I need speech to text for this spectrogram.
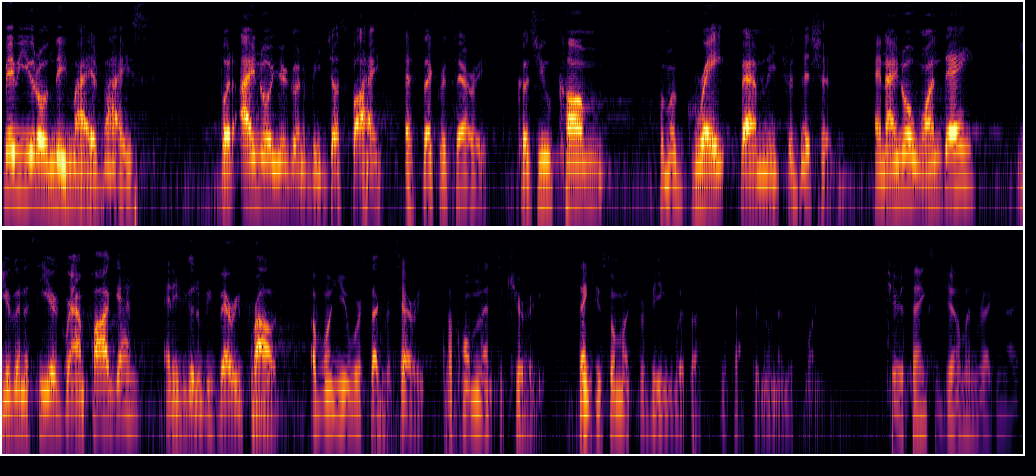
maybe you don't need my advice, but I know you're going to be just fine as secretary because you come from a great family tradition. And I know one day you're going to see your grandpa again, and he's going to be very proud of when you were Secretary of Homeland Security. Thank you so much for being with us this afternoon and this morning. Chair thanks the gentleman. Recognizes.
